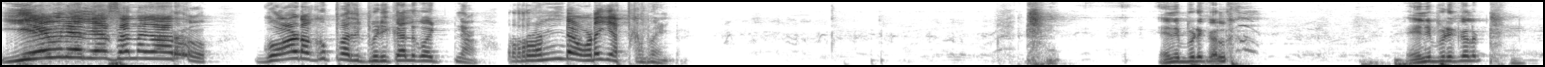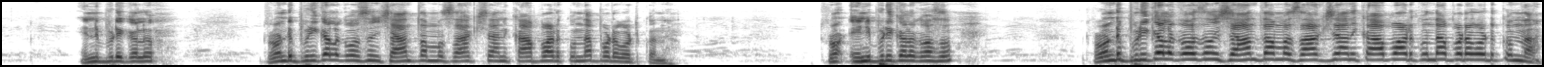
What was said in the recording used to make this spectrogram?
ఏమి లేదు ఏసన్న గారు గోడకు పది పిడికలు కొట్టిన రెండవడ ఎత్తకపోయింది ఎన్ని పిడికలు? ఎన్ని పిడికలు? ఎన్ని పిడికలు? రెండు పిడికల కోసం శాంతమ్మ సాక్ష్యాన్ని కాపాడుకుందా పొడగొట్టుకుందా? రొ- ఎన్ని పిడికల కోసం? రెండు పిడికల కోసం శాంతమ్మ సాక్ష్యాన్ని కాపాడుకుందా పడగొట్టుకుందా?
